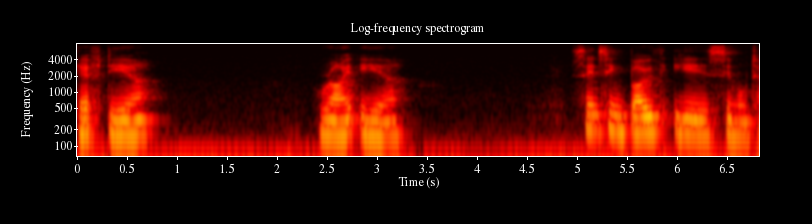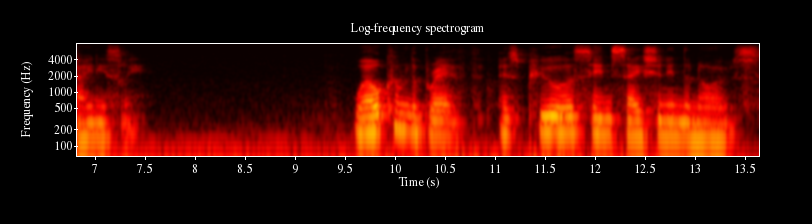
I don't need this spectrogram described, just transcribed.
Left ear, right ear, sensing both ears simultaneously. Welcome the breath as pure sensation in the nose.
